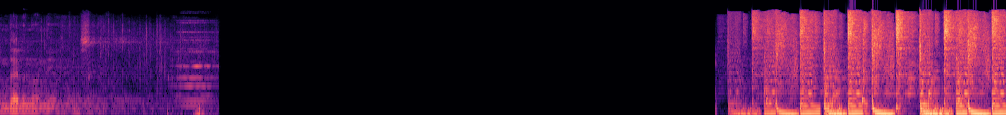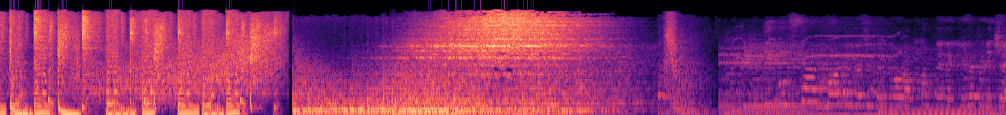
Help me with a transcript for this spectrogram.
എന്തായാലും നന്ദി. നമസ്കാരം. ചിത്രത്തിനോടൊപ്പം തന്നെ കിടപിടിച്ച്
